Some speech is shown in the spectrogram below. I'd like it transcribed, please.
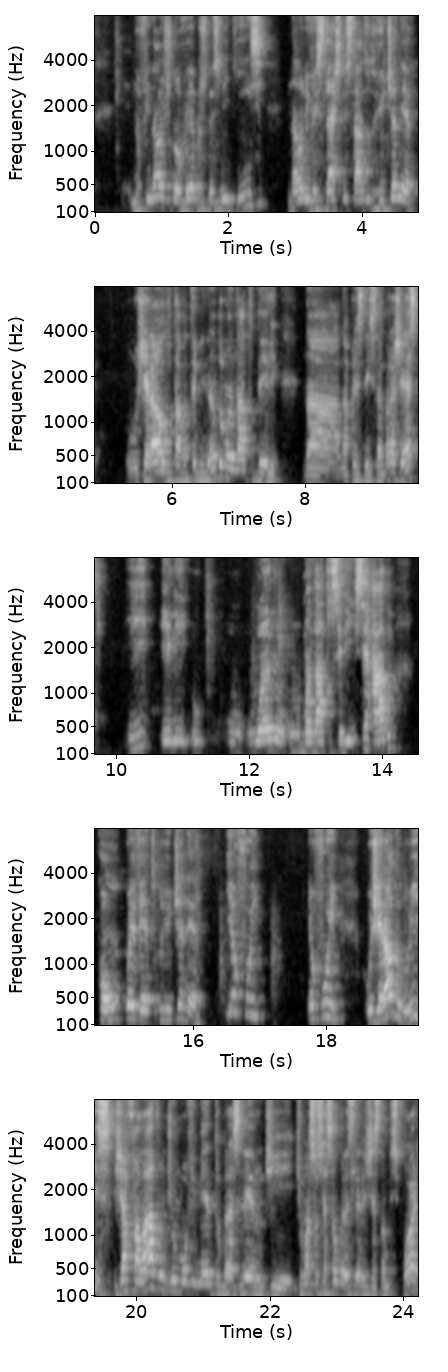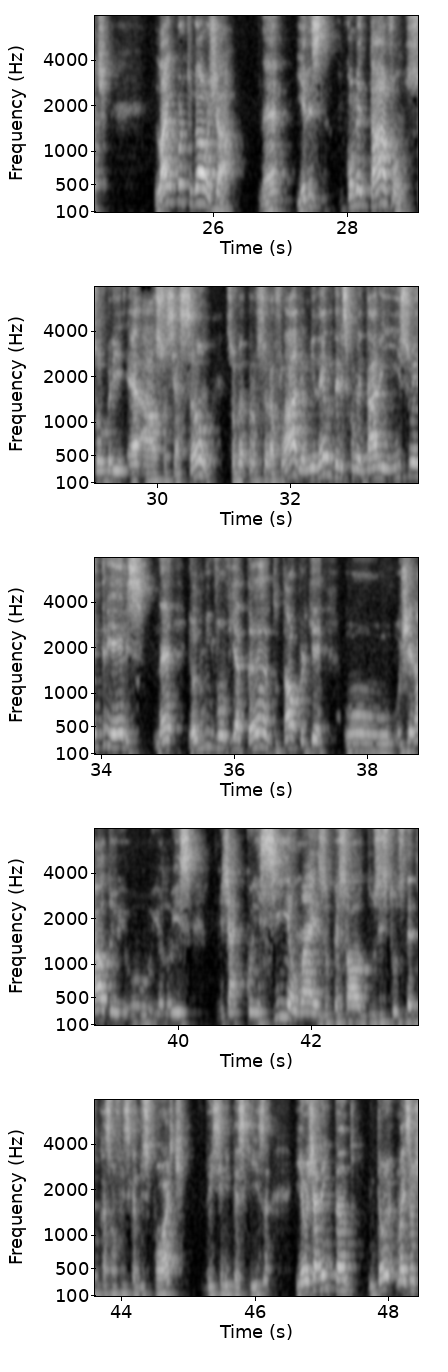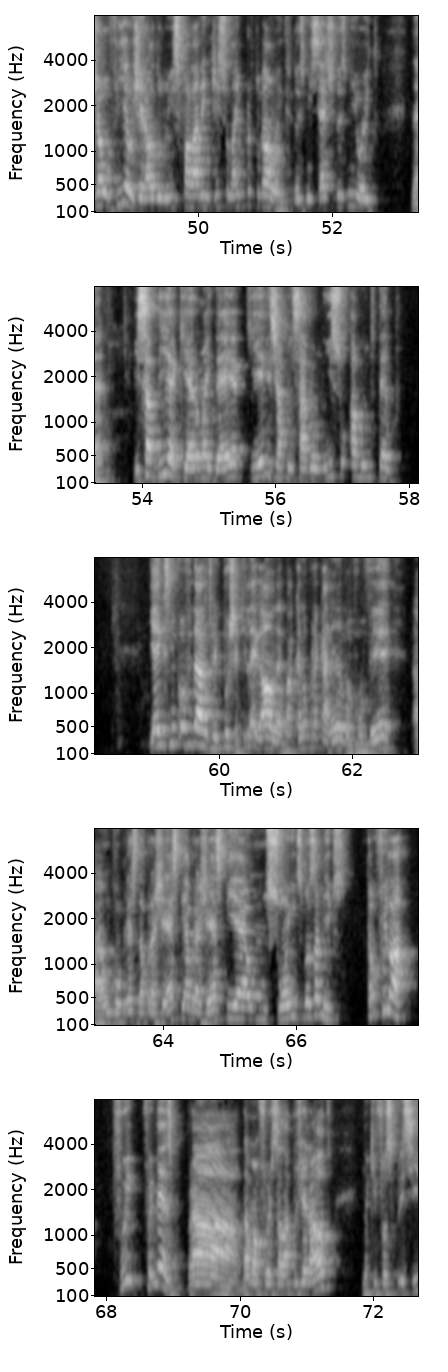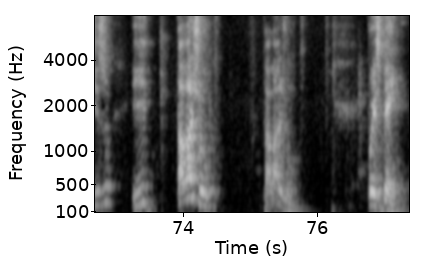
No final de novembro de 2015, na Universidade do Estado do Rio de Janeiro. O Geraldo estava terminando o mandato dele na, na presidência da Bragesp e ele o, o, o, ano, o mandato seria encerrado com o evento do Rio de Janeiro. E eu fui. Eu fui. O Geraldo Luiz já falavam de um movimento brasileiro de, de uma associação brasileira de gestão do esporte lá em Portugal já, né? E eles comentavam sobre é, a associação, sobre a professora Flávia. Eu me lembro deles comentarem isso entre eles, né? Eu não me envolvia tanto, tal, porque o, o Geraldo e o, e o Luiz já conheciam mais o pessoal dos estudos da educação física do esporte, do ensino e pesquisa, e eu já nem tanto. Então, mas eu já ouvia o Geraldo Luiz falarem disso lá em Portugal, entre 2007 e 2008, né? E sabia que era uma ideia que eles já pensavam nisso há muito tempo. E aí eles me convidaram, falei, puxa, que legal, né? Bacana pra caramba, vou ver uh, um congresso da Bragesp, e a Bragesp é um sonho dos meus amigos. Então fui lá, fui, fui mesmo, para dar uma força lá pro Geraldo, no que fosse preciso, e tá lá junto. Tá lá junto. Pois bem,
